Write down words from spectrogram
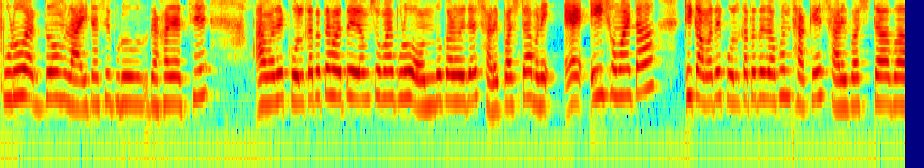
পুরো একদম লাইট আছে, পুরো দেখা যাচ্ছে। আমাদের কলকাতাতে হয়তো এরম সময় পুরো অন্ধকার হয়ে যায়, সাড়ে পাঁচটা। মানে এই সময়টা ঠিক আমাদের কলকাতাতে যখন থাকে, সাড়ে পাঁচটা বা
